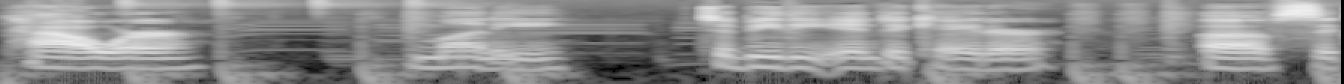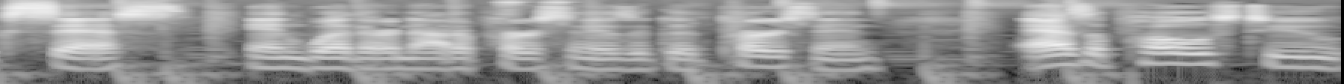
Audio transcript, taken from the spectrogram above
power, money to be the indicator of success and whether or not a person is a good person, as opposed to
